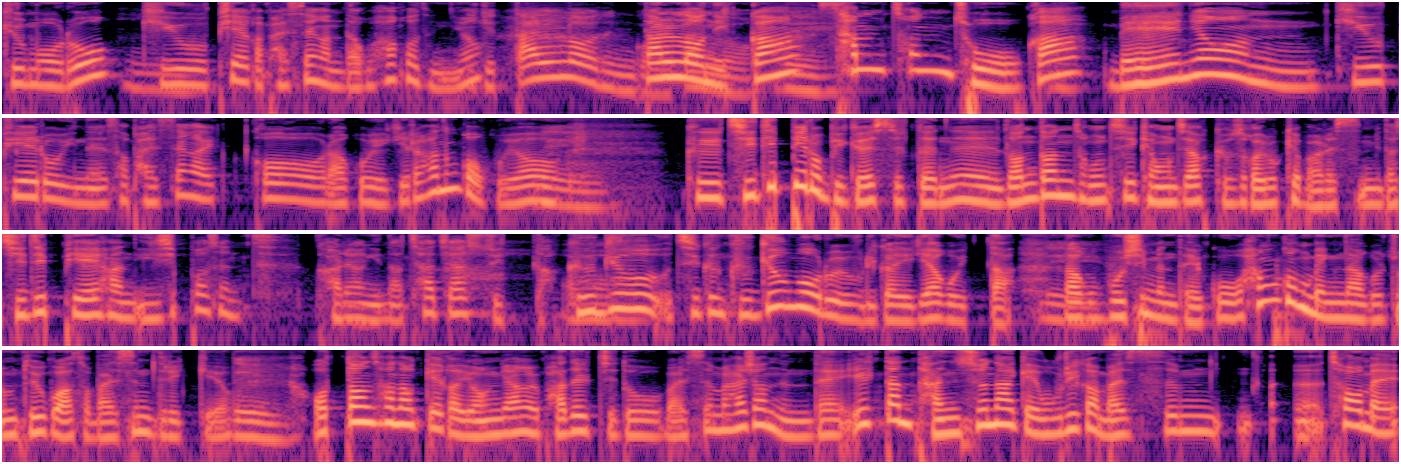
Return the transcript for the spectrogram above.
규모로 음. 기후 피해가 발생한다고 하거든요. 이게 달러는 거 달러니까 달러. 네. 3천조가 매년 기후 피해로 인해서 발생할 거라고 얘기를 하는 거고요. 네. 그 GDP로 비교했을 때는 런던 정치 경제학 교수가 이렇게 말했습니다. GDP의 한 20% 가량이나 차지할 수 있다. 그 어. 규, 지금 그 규모를 우리가 얘기하고 있다라고 네. 보시면 되고 한국 맥락을 좀 들고 와서 말씀드릴게요. 네. 어떤 산업계가 영향을 받을지도 말씀을 하셨는데 일단 단순하게 우리가 말씀 어, 처음에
